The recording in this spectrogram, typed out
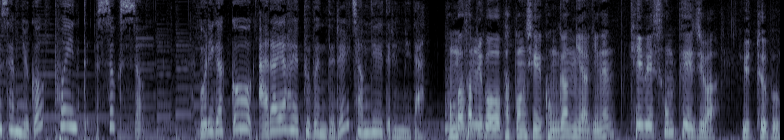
365 포인트 쏙쏙. 우리가 꼭 알아야 할 부분들을 정리해 드립니다. 건강 365 박광식의 건강 이야기는 KBS 홈페이지와 유튜브,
